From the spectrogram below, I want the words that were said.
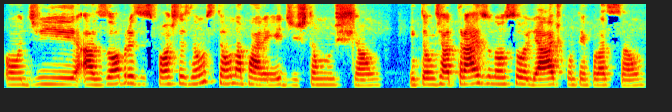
onde as obras expostas não estão na parede, estão no chão. Então já traz o nosso olhar de contemplação.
